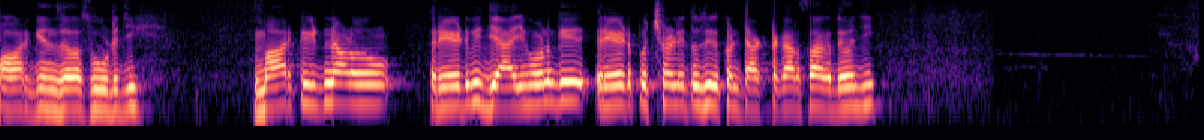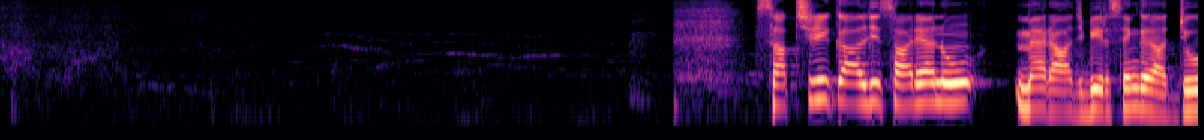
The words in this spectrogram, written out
ਆਰਗੈਂਜ਼ਾ ਦਾ ਸੂਟ ਜੀ। ਮਾਰਕੀਟ ਨਾਲੋਂ ਰੇਟ ਵੀ ਜਾਇਜ਼ ਹੋਣਗੇ ਰੇਟ ਪੁੱਛਣ ਲਈ ਤੁਸੀਂ ਕੰਟੈਕਟ ਕਰ ਸਕਦੇ ਹੋ ਜੀ। ਸਤਿ ਸ਼੍ਰੀ ਅਕਾਲ ਜੀ ਸਾਰਿਆਂ ਨੂੰ। ਮੈਂ ਰਾਜਵੀਰ ਸਿੰਘ ਰਾਜੂ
